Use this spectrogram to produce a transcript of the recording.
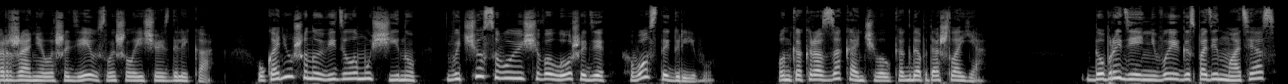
Ржание лошадей услышала еще издалека. У конюшен увидела мужчину, вычесывающего лошади хвост и гриву. Он как раз заканчивал, когда подошла я. «Добрый день, вы господин Матиас?»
